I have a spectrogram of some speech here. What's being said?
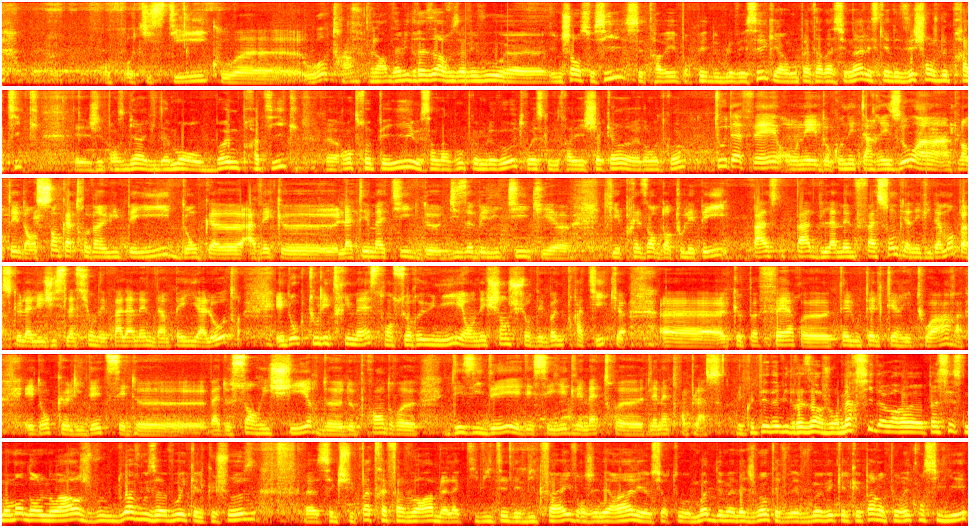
autistique ou, euh, ou autre. Hein. Alors David Rézard, vous avez vous euh, une chance aussi, c'est de travailler pour PwC, qui est un groupe international. Est-ce qu'il y a des échanges de pratiques? Et je pense bien évidemment aux bonnes pratiques euh, entre pays au sein d'un groupe comme le vôtre, ou est-ce que vous travaillez chacun dans votre coin? Tout à fait. On est donc on est un réseau hein, implanté dans 188 pays, donc avec la thématique de disability qui, qui est présente dans tous les pays. Pas, de la même façon, bien évidemment, parce que la législation n'est pas la même d'un pays à l'autre. Et donc tous les trimestres, on se réunit et on échange sur des bonnes pratiques euh, que peuvent faire euh, tel ou tel territoire. Et donc euh, l'idée, c'est de, bah, s'enrichir, de, prendre des idées et d'essayer de, les mettre, de les mettre en place. Écoutez David Rézard, je vous remercie d'avoir passé ce moment dans le noir. Je vous, dois vous avouer quelque chose, c'est que je suis pas très favorable à l'activité des Big Five en général et surtout au mode de management. Et vous, quelque part un peu réconcilié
